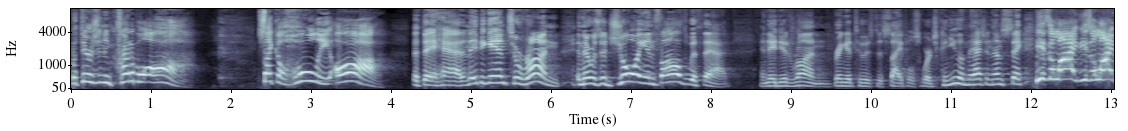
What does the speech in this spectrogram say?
but there's an incredible awe. It's like a holy awe that they had. And they began to run. And there was a joy involved with that. And they did run, bring it to his disciples' words. Can you imagine them saying, He's alive, he's alive.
